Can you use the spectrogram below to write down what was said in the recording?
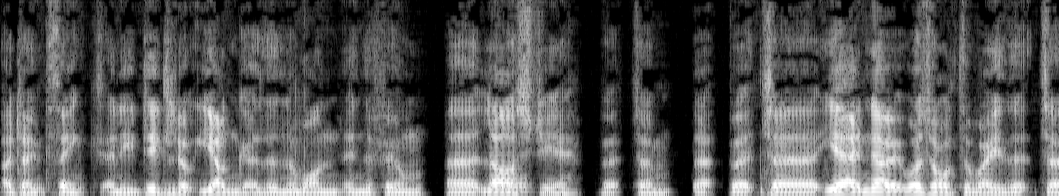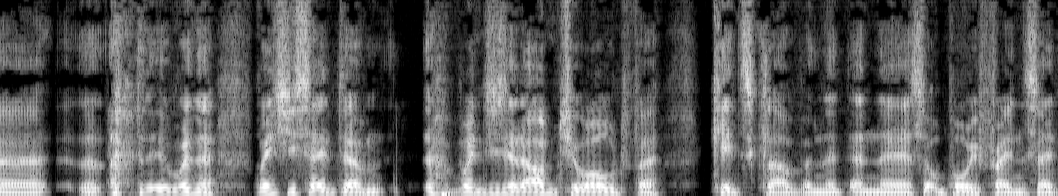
I don't think, and he did look younger than the one in the film uh, last yeah. year. But um, but, but uh, yeah, no, it was odd the way that uh, the, when the when she said um, when she said I'm too old for kids club and the and their sort of boyfriend said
